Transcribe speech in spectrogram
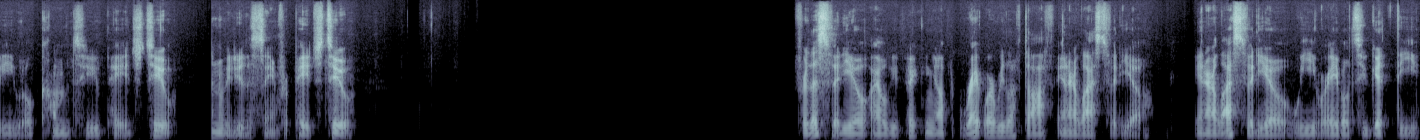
we will come to page 2, and we do the same for page 2. For this video, I will be picking up right where we left off in our last video. In our last video, we were able to get the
